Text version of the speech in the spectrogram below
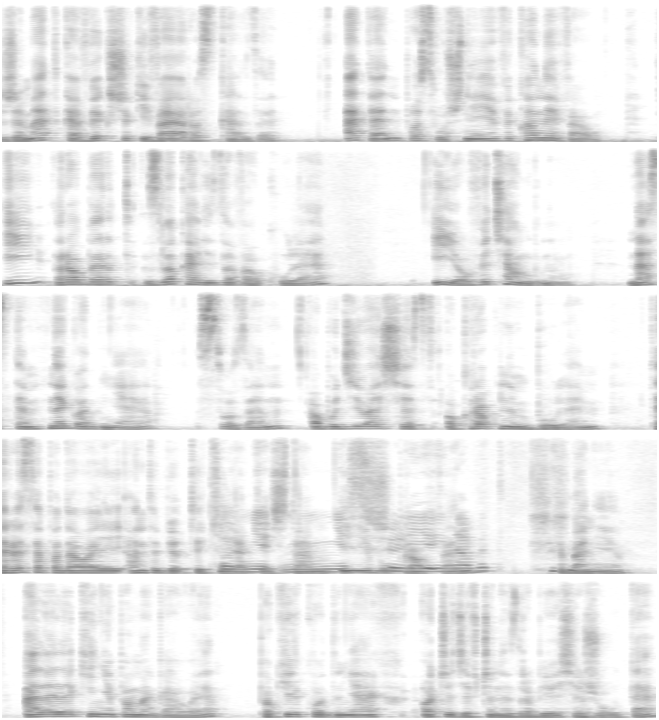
że matka wykrzykiwała rozkazy, a ten posłusznie je wykonywał. I Robert zlokalizował kulę i ją wyciągnął. Następnego dnia Susan obudziła się z okropnym bólem. Teresa podała jej antybiotyki Co, jakieś nie, tam nie i strzyli jej ibuprofen. nawet? Chyba nie. Ale leki nie pomagały. Po kilku dniach oczy dziewczyny zrobiły się żółte.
